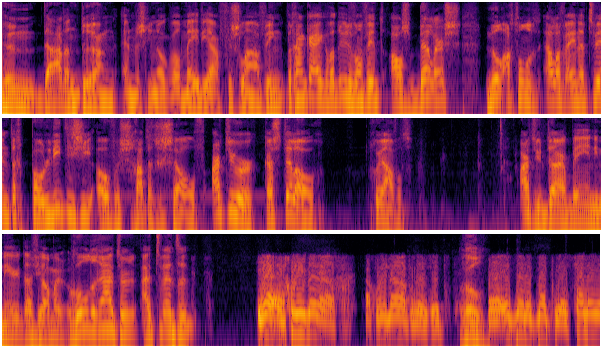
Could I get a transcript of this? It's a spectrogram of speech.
hun dadendrang en misschien ook wel mediaverslaving. We gaan kijken wat u ervan vindt als bellers. 081121 politici overschatten zichzelf. Arthur Castello, goedenavond. Arthur, daar ben je niet meer, dat is jammer. Roel de Ruiter uit Twente. Ja, goedemiddag. Goedenavond is het. Roel. Uh, ik ben het met de stelling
